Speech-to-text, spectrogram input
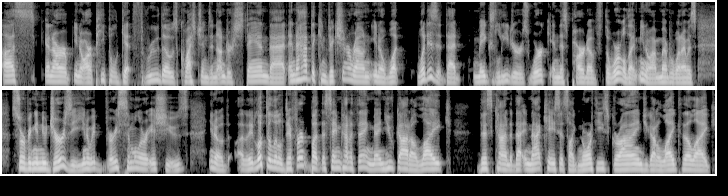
us and our you know our people get through those questions and understand that and to have the conviction around you know what what is it that makes leaders work in this part of the world? I, you know, I remember when I was serving in New Jersey, you know, we had very similar issues. You know, they looked a little different, but the same kind of thing. Man, you've got to like this kind of that in that case it's like northeast grind you got to like the like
